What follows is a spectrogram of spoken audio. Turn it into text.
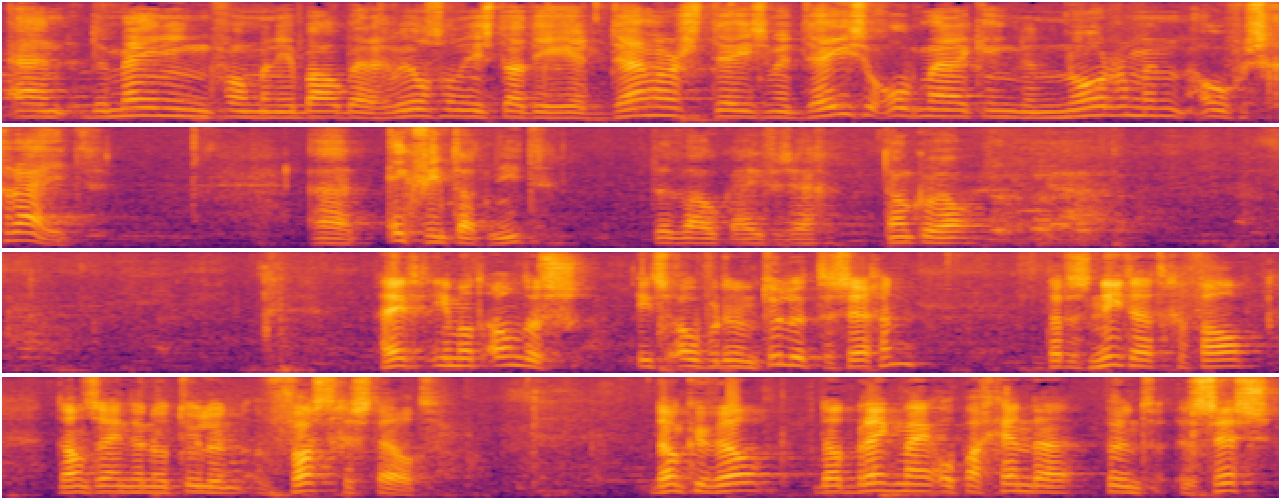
En de mening van meneer Bouwberg-Wilson is dat de heer Demmers deze, met deze opmerking de normen overschrijdt. Uh, ik vind dat niet. Dat wou ik even zeggen. Dank u wel. Heeft iemand anders iets over de notulen te zeggen? Dat is niet het geval. Dan zijn de notulen vastgesteld. Dank u wel. Dat brengt mij op agenda punt 6.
